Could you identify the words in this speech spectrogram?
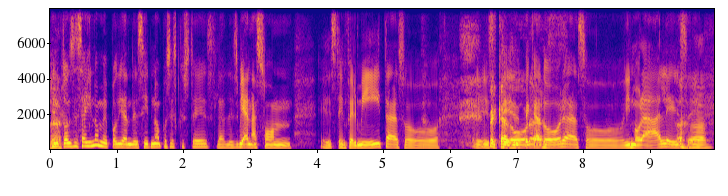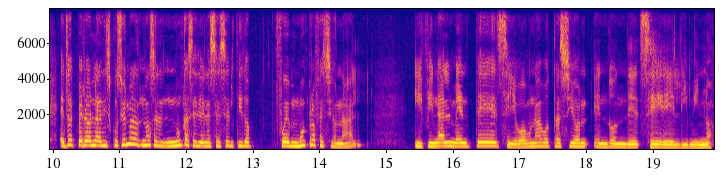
Entonces ahí no me podían decir, no, pues es que ustedes, las lesbianas, son este, enfermitas o este, pecadoras. o inmorales. Eh. Entonces, pero la discusión no, nunca se dio en ese sentido, fue muy profesional y finalmente se llevó a una votación en donde se eliminó.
